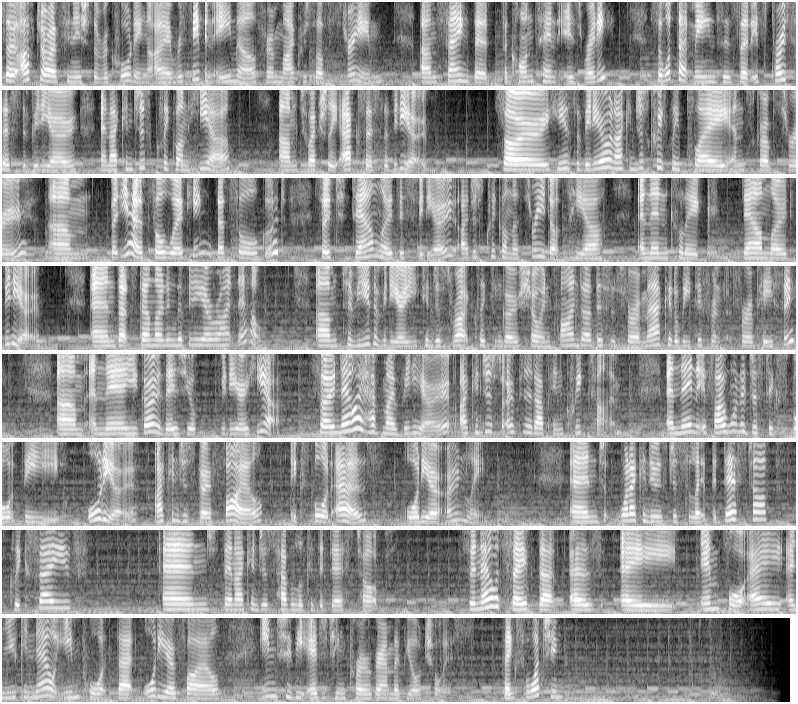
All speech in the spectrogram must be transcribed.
So after I finish the recording, I receive an email from Microsoft Stream um, saying that the content is ready. So what that means is that it's processed the video and I can just click on here um, to actually access the video. So here's the video and I can just quickly play and scrub through. Um, but yeah, it's all working. That's all good. So to download this video, I just click on the three dots here and then click download video. And that's downloading the video right now. Um, to view the video, you can just right click and go show in Finder. This is for a Mac, it'll be different for a PC. Um, and there you go, there's your video here. So now I have my video, I can just open it up in QuickTime. And then if I want to just export the audio, I can just go File, Export as, Audio Only. And what I can do is just select the desktop, click Save, and then I can just have a look at the desktop. So now it's saved that as a M4A and you can now import that audio file into the editing program of your choice. Thanks for watching.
